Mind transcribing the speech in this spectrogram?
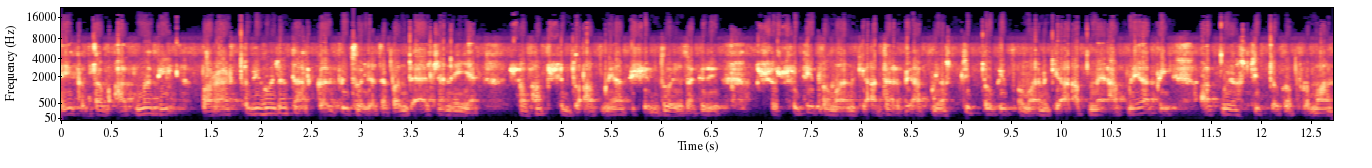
एक तब आत्मा भी परार्थ भी हो जाता है, कल्पित हो जाता है, परंतु ऐसा नहीं है। स्वभाव सिद्ध, अपने आप ही सिद्ध हो जाता है श्रुति प्रमाण के आधार पर अपने अस्तित्व के प्रमाण के, अपने अपने आप ही अपने अस्तित्व का प्रमाण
